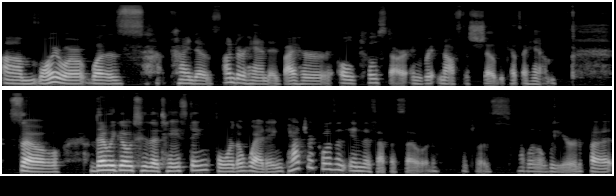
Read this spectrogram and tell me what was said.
um, Moira was kind of underhanded by her old co star and written off the show because of him. So then we go to the tasting for the wedding. Patrick wasn't in this episode, which was a little weird, but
